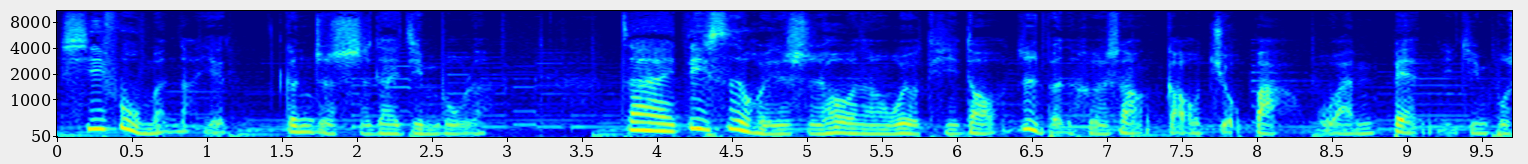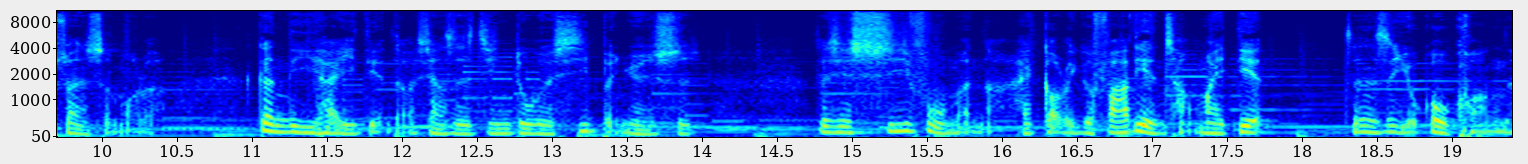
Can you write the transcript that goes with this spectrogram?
媳妇们呢也跟着时代进步了。在第四回的时候呢，我有提到日本和尚搞酒吧玩 band 已经不算什么了，更厉害一点的，像是京都的西本院士，这些媳妇们啊，还搞了一个发电厂卖电，真的是有够狂的，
